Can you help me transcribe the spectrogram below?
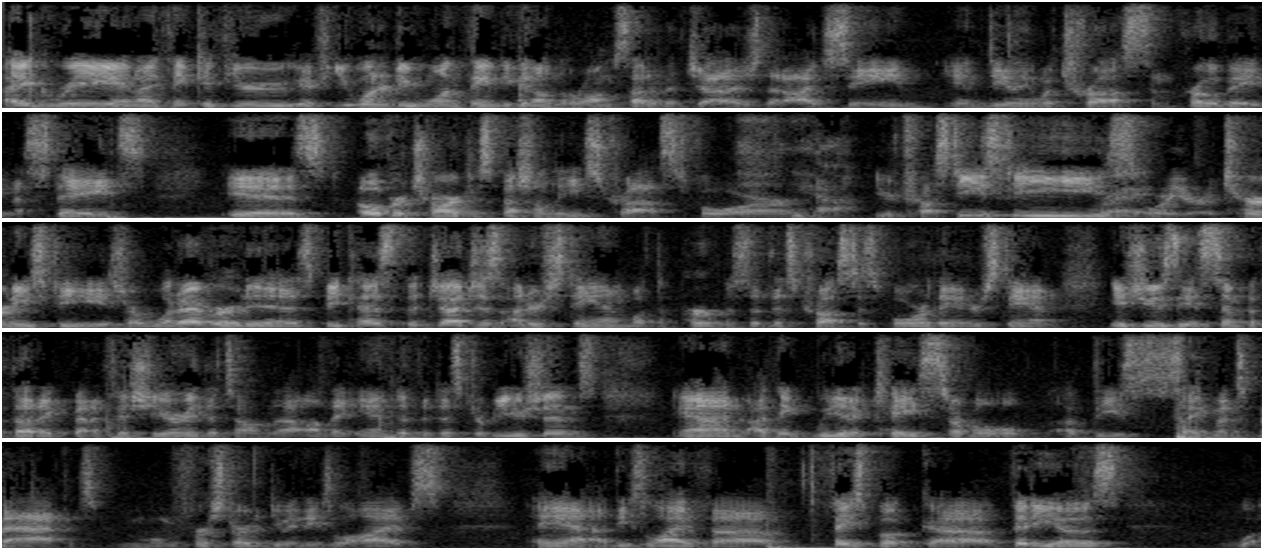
I agree, and I think if you if you want to do one thing to get on the wrong side of a judge that I've seen in dealing with trusts and probate and estates is overcharge a special needs trust for Yeah. your trustees' fees Right. or your attorney's fees or whatever it is, because the judges understand what the purpose of this trust is for. They understand it's usually a sympathetic beneficiary that's on the on the end of the distributions. And I think we did a case several of these segments back. It's when we first started doing these lives and these live uh, Facebook uh, videos.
